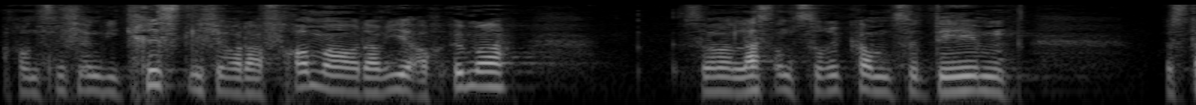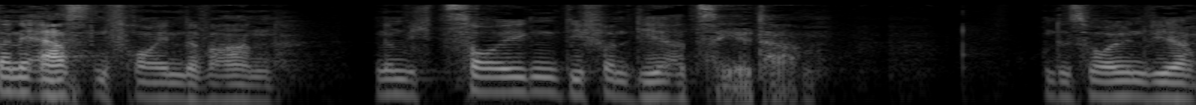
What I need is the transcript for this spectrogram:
mach uns nicht irgendwie christlicher oder frommer oder wie auch immer, sondern lass uns zurückkommen zu dem, was deine ersten Freunde waren, nämlich Zeugen, die von dir erzählt haben. Und das wollen wir.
